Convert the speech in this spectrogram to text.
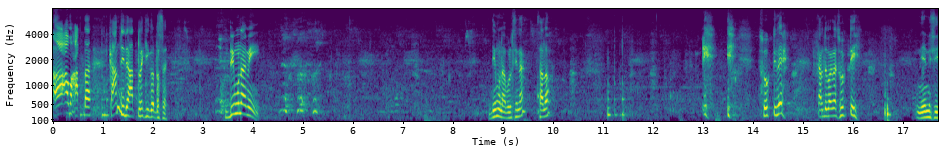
আমার হাতটা কাম দিদি হাতটা কি করতেছে? না আমি। দিমু না বলছি না, চালো। শক্তি কাল তো বাগলা শক্তি। নিয়ে নিছি।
